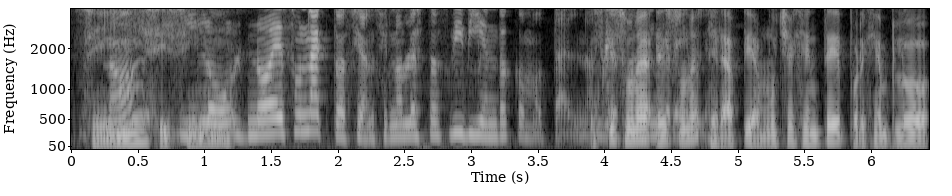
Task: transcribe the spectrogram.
Sí, ¿no? sí, sí. Y lo, no es una actuación, sino lo estás viviendo como tal, ¿no? Es que es una, es una terapia. Mucha gente, por ejemplo,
